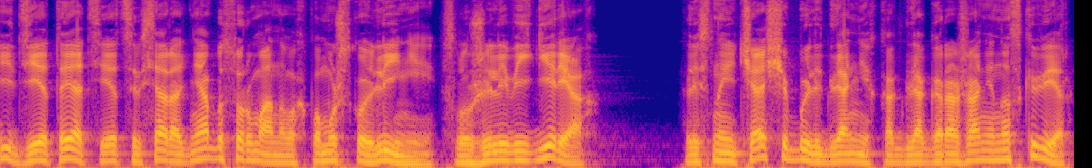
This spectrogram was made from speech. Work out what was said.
И дед, и отец, и вся родня Басурмановых по мужской линии служили в егерях. Лесные чащи были для них, как для горожанина, сквер.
